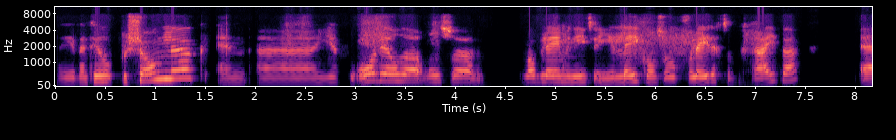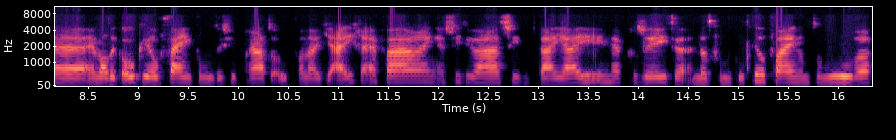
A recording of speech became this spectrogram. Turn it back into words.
je bent heel persoonlijk en uh, je veroordeelde onze problemen niet en je leek ons ook volledig te begrijpen. Uh, en wat ik ook heel fijn vond, is je praat ook vanuit je eigen ervaring en situatie waar jij in hebt gezeten. En dat vond ik ook heel fijn om te horen.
